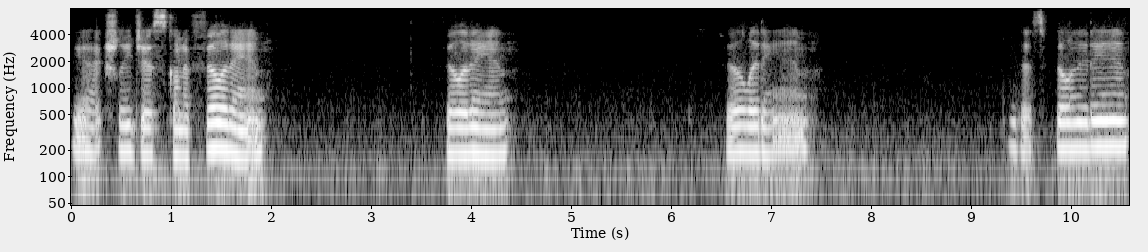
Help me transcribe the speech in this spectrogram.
you're actually just going to fill it in. Fill it in. Fill it in. Just filling it in.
